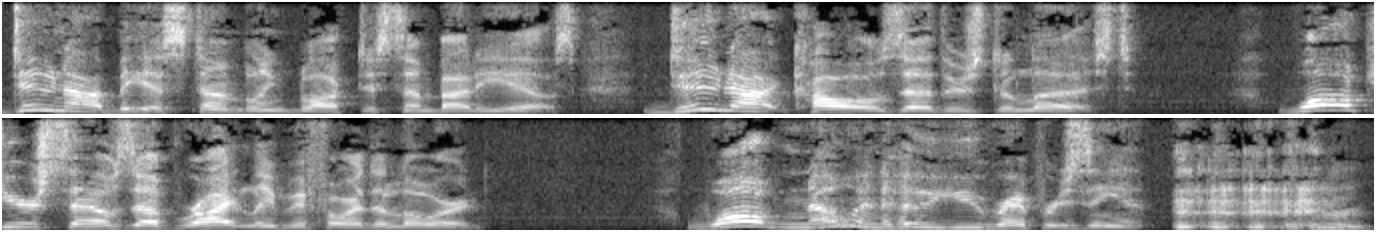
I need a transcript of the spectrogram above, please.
do not be a stumbling block to somebody else. Do not cause others to lust. Walk yourselves uprightly before the Lord. Walk knowing who you represent.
